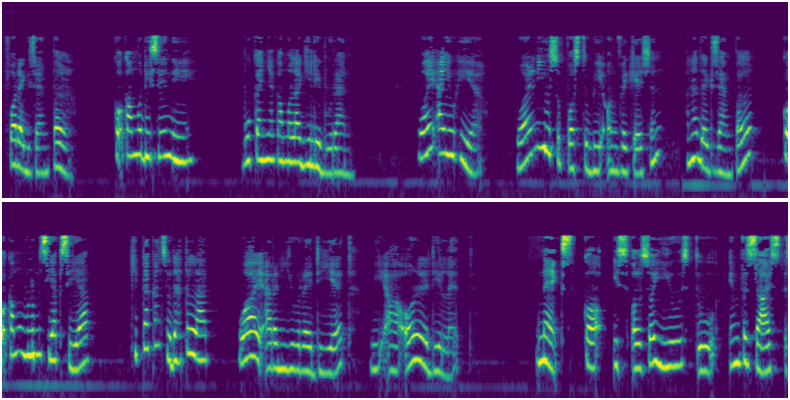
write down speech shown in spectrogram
For example, kok kamu di sini? Bukannya kamu lagi liburan? Why are you here? Weren't you supposed to be on vacation? Another example, kok kamu belum siap-siap? Kita kan sudah telat. Why aren't you ready yet? We are already late. Next, kok is also used to emphasize a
